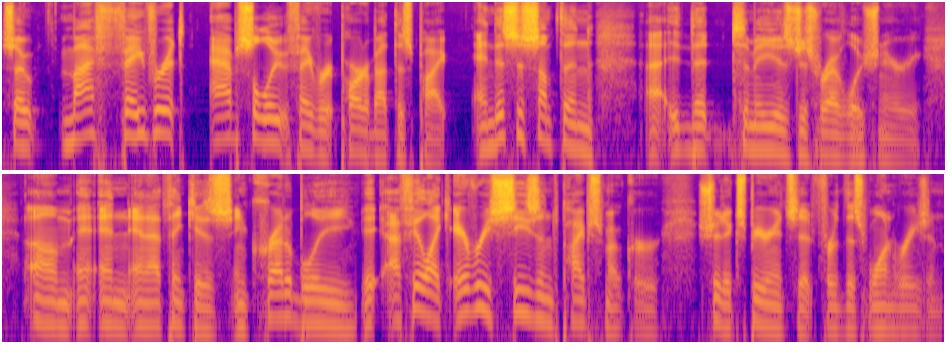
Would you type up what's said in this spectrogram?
So my favorite, absolute favorite part about this pipe, and this is something uh, that to me is just revolutionary, um, and, and and I think is incredibly. I feel like every seasoned pipe smoker should experience it for this one reason,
